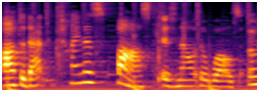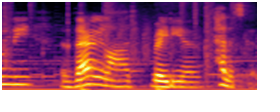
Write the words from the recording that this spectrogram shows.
After that, China's FAST is now the world's only very large radio telescope.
